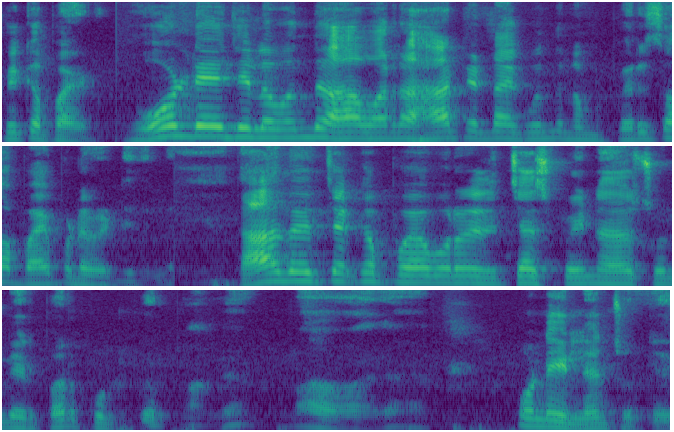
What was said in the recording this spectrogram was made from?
பிக்கப் ஆகிடும் ஓல்டேஜில் வந்து வர்ற ஹார்ட் அட்டாக் வந்து நம்ம பெருசாக பயப்பட வேண்டியதில்லை. ஏதாவது செக்கப் ஒரு செஸ்ட் பெயின் ஏதாவது சொல்லியிருப்பார் கூப்பிட்டு போயிருப்பாங்க ஒன்றும் இல்லைன்னு சொல்லிட்டு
